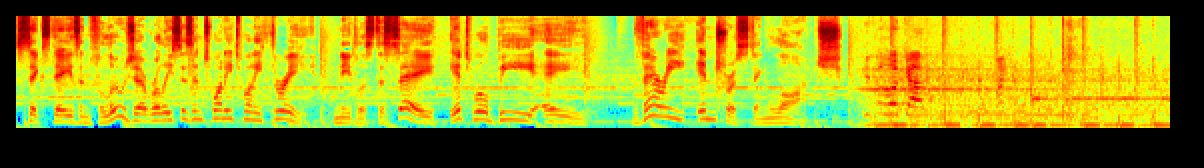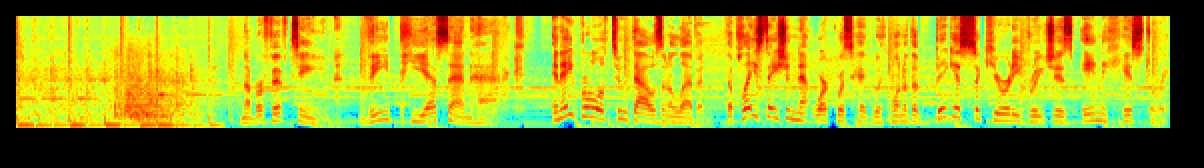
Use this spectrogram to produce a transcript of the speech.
Six Days in Fallujah releases in 2023. Needless to say, it will be a very interesting launch. Keep a lookout. Number 15. The PSN Hack. In April of 2011, the PlayStation Network was hit with one of the biggest security breaches in history.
